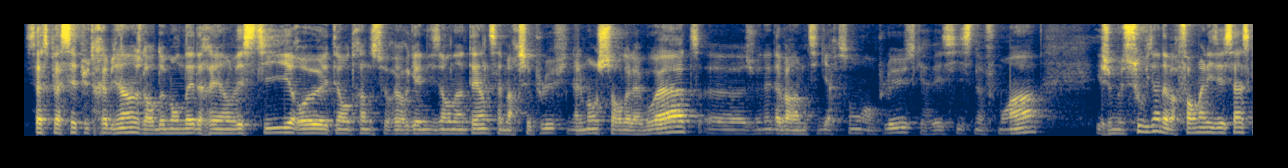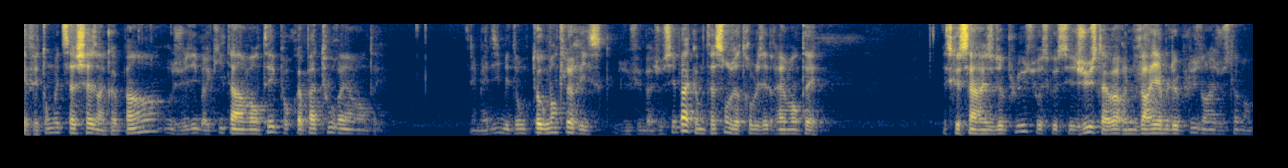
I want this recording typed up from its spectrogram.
Ça se passait plus très bien, je leur demandais de réinvestir, eux étaient en train de se réorganiser en interne, ça marchait plus, finalement je sors de la boîte, euh, je venais d'avoir un petit garçon en plus qui avait 6-9 mois, et je me souviens d'avoir formalisé ça, ce qui a fait tomber de sa chaise un copain, où je lui ai dit, bah, quitte à inventer, pourquoi pas tout réinventer? Il m'a dit, mais donc tu augmentes le risque. Je lui ai fait, bah, je sais pas, comme de toute façon je vais être obligé de réinventer. Est-ce que c'est un risque de plus ou est-ce que c'est juste avoir une variable de plus dans l'ajustement?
